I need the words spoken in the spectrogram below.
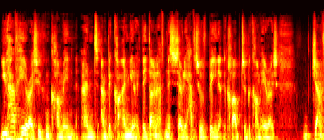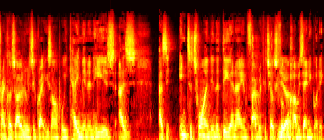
you have heroes who can come in and and become, and you know, they don't have necessarily have to have been at the club to become heroes. Gianfranco Zola is a great example. He came in and he is as as intertwined in the DNA and fabric of Chelsea Football Yeah. Club as anybody.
